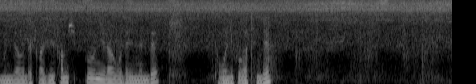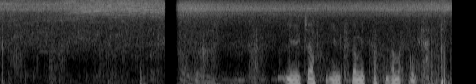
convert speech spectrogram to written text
문장대까지 30분이라고 돼 있는데 더 걸릴 것 같은데요. (1.1km) 남았습니다.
